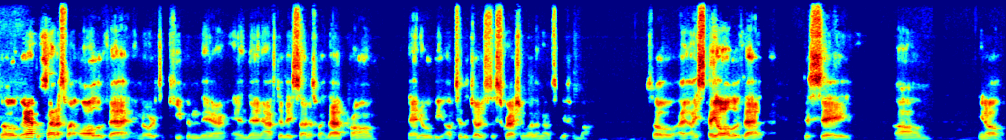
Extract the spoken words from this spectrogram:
So they have to satisfy all of that in order to keep him there. And then after they satisfy that prong, then it will be up to the judge's discretion whether or not to give him bond. So I, I say all of that to say, um, you know,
